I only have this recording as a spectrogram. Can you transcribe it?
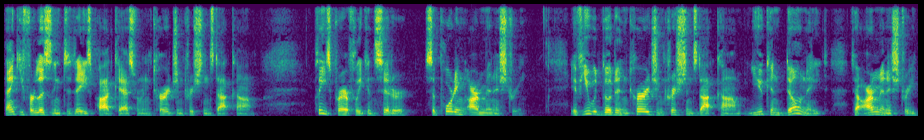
Thank you for listening to today's podcast from encouragingchristians.com. Please prayerfully consider supporting our ministry. If you would go to encouragingchristians.com, you can donate to our ministry,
